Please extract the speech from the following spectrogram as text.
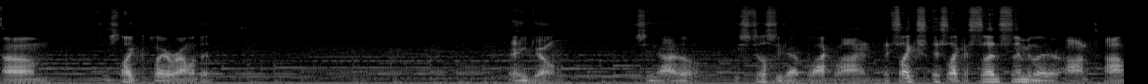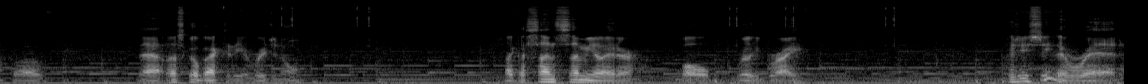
Um, just like to play around with it. There you go. See now, though, you still see that black line. It's like it's like a sun simulator on top of that. Let's go back to the original. It's like a sun simulator bulb, really bright. Because you see the red.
